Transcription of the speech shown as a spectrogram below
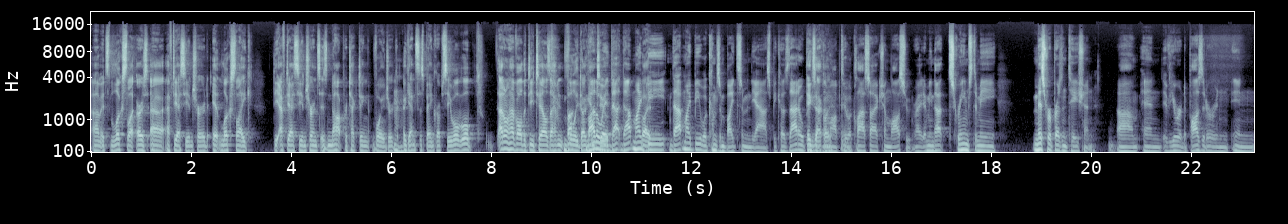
Um, it looks like or uh, FDIC insured. It looks like the FDIC insurance is not protecting Voyager mm-hmm. against this bankruptcy. Well, well, I don't have all the details. I haven't fully dug by into. By the way, that that might be that might be what comes and bites them in the ass because that opens exactly. them up to yeah. a class action lawsuit, right? I mean, that screams to me misrepresentation. Um, and if you're a depositor in in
